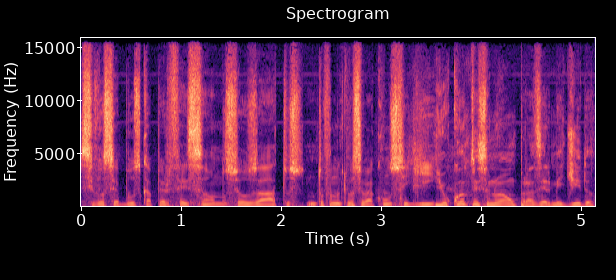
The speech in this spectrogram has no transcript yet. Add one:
se você busca a perfeição nos seus atos, não estou falando que você vai conseguir. E o quanto isso não é um prazer medido? O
